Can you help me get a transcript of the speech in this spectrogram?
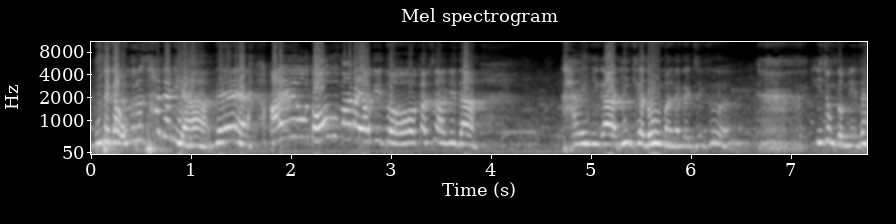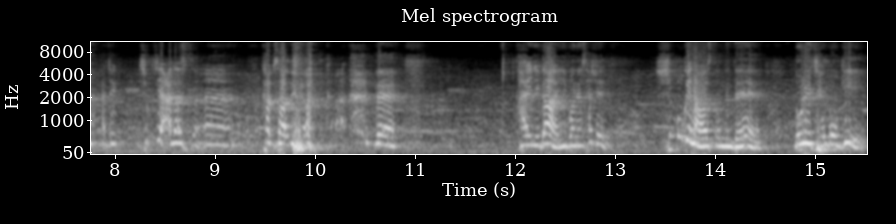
무대가 오늘은 사전이야. 네, 아유 너무 많아 여기도 감사합니다. 가인이가 인기가 너무 많아가지고 이 정도입니다. 아직 죽지 않았어. 예. 감사합니다. 네, 가인이가 이번에 사실 신곡이 나왔었는데 노래 제목이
